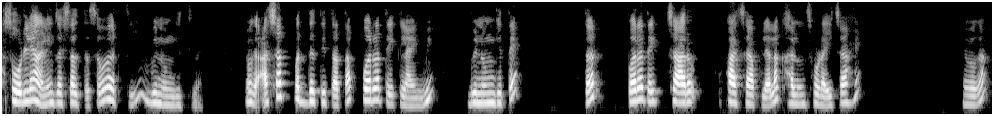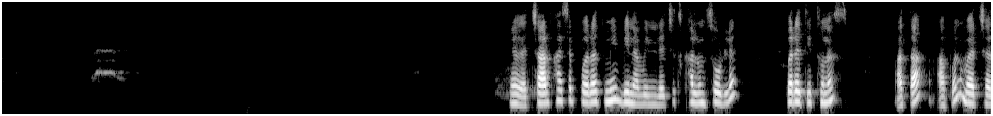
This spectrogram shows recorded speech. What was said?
सोडले आणि जशाल तसं वरती विणून घेतलं बघा अशा पद्धतीत आता परत एक लाईन मी विणून घेते. तर परत एक चार फासे आपल्याला खालून सोडायचे आहे. हे बघा बघा चार फासे परत मी बिना विणल्याचेच खालून सोडले. परत इथूनच आता आपण वरच्या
